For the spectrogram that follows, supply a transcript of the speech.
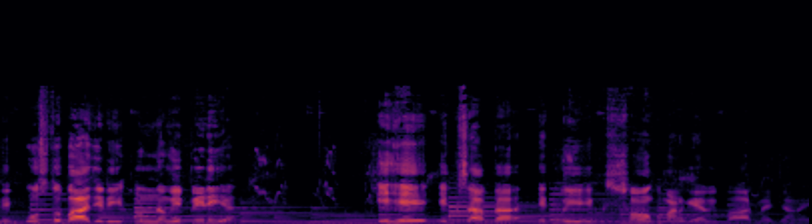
ਤੇ ਉਸ ਤੋਂ ਬਾਅਦ ਜਿਹੜੀ ਹੁਣ ਨਵੀਂ ਪੀੜ੍ਹੀ ਹੈ ਇਹ ਇੱਕ ਹਿਸਾਬ ਦਾ ਇੱਕ ਵੀ ਇੱਕ ਸ਼ੌਂਕ ਬਣ ਗਿਆ ਵੀ ਬਾਹਰ ਮੈਂ ਜਾਣਾ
